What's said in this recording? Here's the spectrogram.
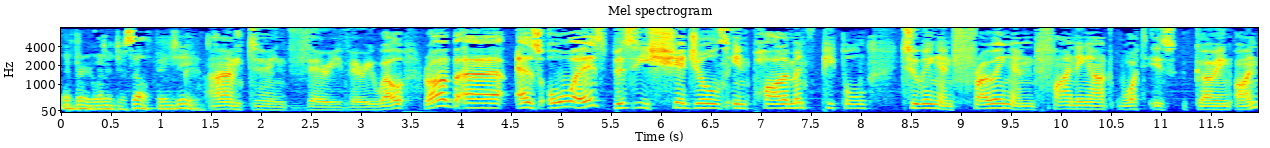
You're very well and yourself, Benji. I'm doing very, very well. Rob, uh, as always, busy schedules in Parliament, people toing and froing and finding out what is going on.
